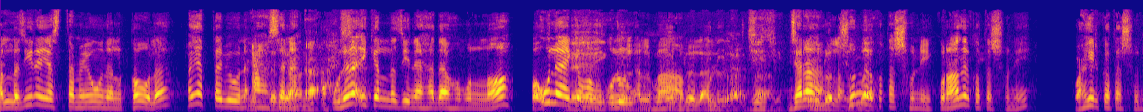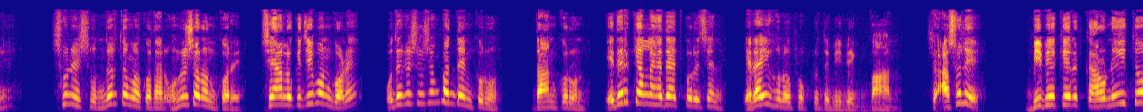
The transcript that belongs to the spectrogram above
الذين يستمعون القول فيتبعون احسنه يتبعون أحسنه। اولئك الذين هداهم الله واولئك هم اولو الالباب উলুল আলবাব। জি, জি। যারা উলুল আলবাব। সুন্দর কথা শুনে কোরআনের কথা শুনে ওয়াহির কথা শুনে শুনে সুন্দরতম কথার অনুসরণ করে সে আলোকে জীবন গড়ে ওদেরকে সুসংবাদ দান করুন দান করুন এদেরকে আল্লাহ হেদায়ত করেছেন এরাই হলো প্রকৃত বিবেকবান তো আসলে বিবেকের কারণেই তো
